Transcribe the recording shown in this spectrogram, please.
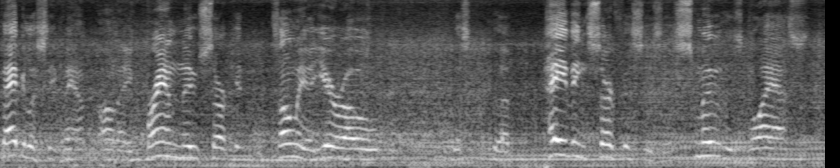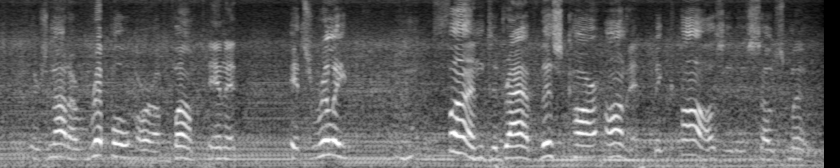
fabulous event on a brand new circuit. It's only a year old. The paving surface is as smooth as glass. There's not a ripple or a bump in it. It's really fun to drive this car on it because it is so smooth.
